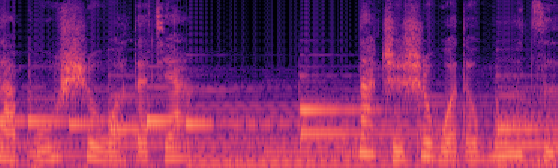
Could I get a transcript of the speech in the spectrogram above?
那不是我的家，那只是我的屋子。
